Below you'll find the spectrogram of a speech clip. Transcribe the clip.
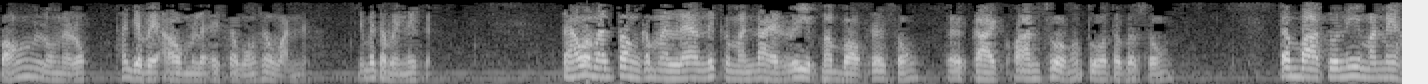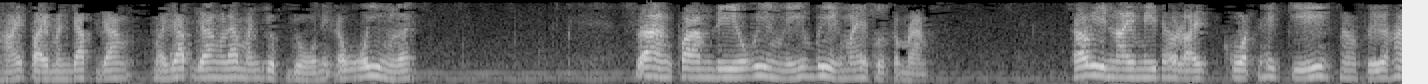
ป้องลงนรกถ้าจะไปเอามันเลยไอ้สวงสวรรค์เนี่ยจะไม่ต้องไปนึกแต่ว่ามันต้องขึ้นมาแล้วนึกขึ้นมาได้รีบมาบอกพระสงฆ์ประกาศความชั่วของตัวต่อประสงค์แต่บาปตัวนี้มันไม่หายไปมันยับยัง้งมายับยั้งแล้วมันหยุดอยู่นี่เราวิ่งเลย สร้างความดีวิ่งหนีวิ่งมาให้สุดกำลังพระวินัยมีเท่าไรขวดให้จีหนังสือให้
